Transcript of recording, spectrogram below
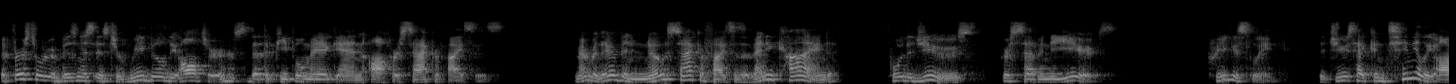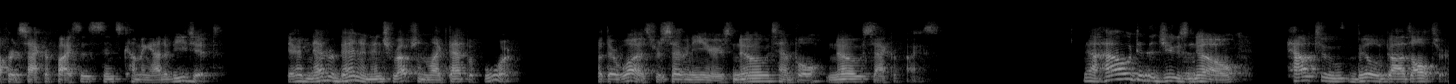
the first order of business is to rebuild the altar so that the people may again offer sacrifices. Remember, there have been no sacrifices of any kind for the Jews for 70 years. Previously, the Jews had continually offered sacrifices since coming out of Egypt. There had never been an interruption like that before. But there was for 70 years no temple, no sacrifice. Now, how did the Jews know how to build God's altar?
